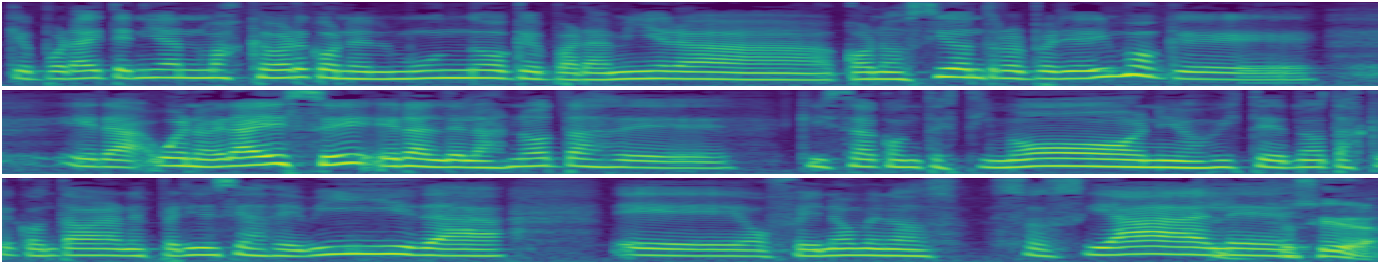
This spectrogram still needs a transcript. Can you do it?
que por ahí tenían más que ver con el mundo que para mí era conocido dentro del periodismo, que era, bueno, era ese, era el de las notas de quizá con testimonios, viste, notas que contaban experiencias de vida eh, o fenómenos sociales. Sociedad.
